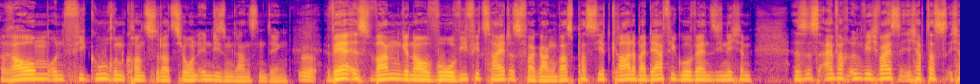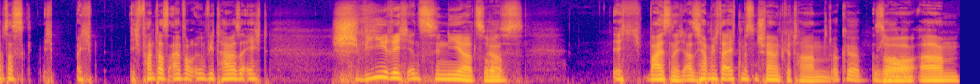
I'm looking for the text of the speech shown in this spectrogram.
Raum und Figurenkonstellation in diesem ganzen Ding. Ja. Wer ist wann genau wo? Wie viel Zeit ist vergangen? Was passiert gerade bei der Figur, wenn sie nicht im. Es ist einfach irgendwie, ich weiß nicht, ich habe das, ich habe das, ich, ich, ich fand das einfach irgendwie teilweise echt schwierig inszeniert. So. Ja. Es- Ich weiß nicht, also ich habe mich da echt ein bisschen schwer mitgetan. Okay, So, ähm,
